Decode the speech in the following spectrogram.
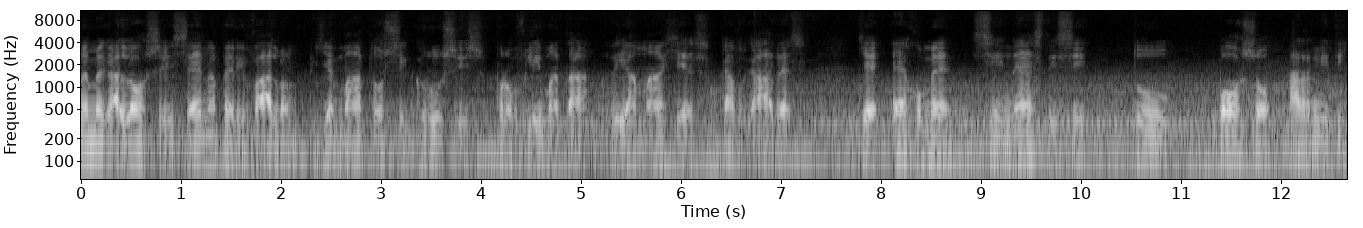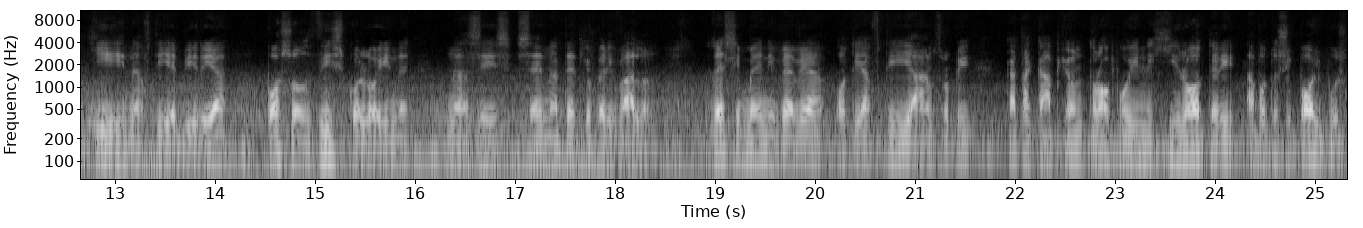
έχουμε μεγαλώσει σε ένα περιβάλλον γεμάτο συγκρούσεις, προβλήματα, διαμάχες, καυγάδες και έχουμε συνέστηση του πόσο αρνητική είναι αυτή η εμπειρία, πόσο δύσκολο είναι να ζεις σε ένα τέτοιο περιβάλλον. Δεν σημαίνει βέβαια ότι αυτοί οι άνθρωποι κατά κάποιον τρόπο είναι χειρότεροι από τους υπόλοιπους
